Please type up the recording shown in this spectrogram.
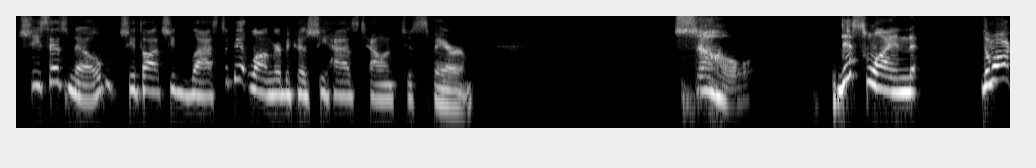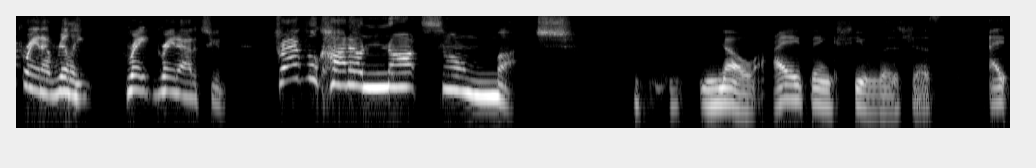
She says no. She thought she'd last a bit longer because she has talent to spare. So, this one, the Macarena, really great, great attitude. Drag Vulcano, not so much. No, I think she was just I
